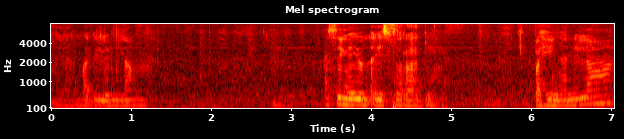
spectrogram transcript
Ayan, madilim lang. Kasi ngayon ay sarado. Pahinga nila.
